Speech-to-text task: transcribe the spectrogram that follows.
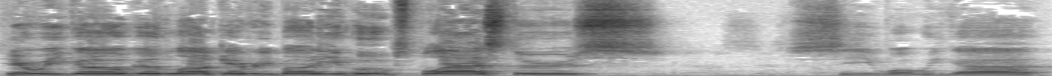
Here we go. Good luck, everybody. Hoops Blasters. See what we got.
